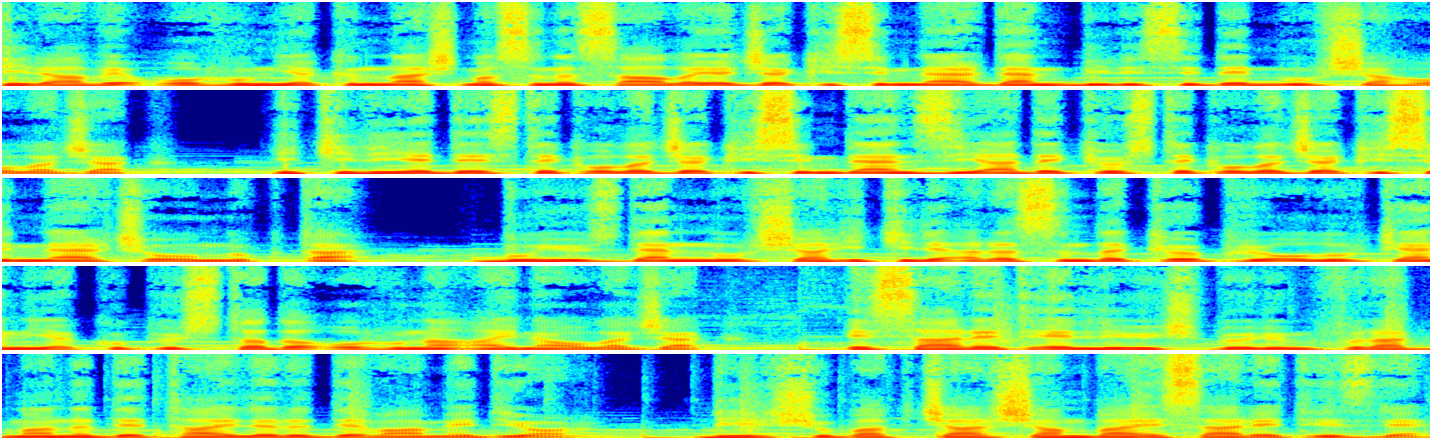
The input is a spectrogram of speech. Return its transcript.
Hira ve Orhun yakınlaşmasını sağlayacak isimlerden birisi de Nurşah olacak. İkiliye destek olacak isimden ziyade köstek olacak isimler çoğunlukta. Bu yüzden Nurşah ikili arasında köprü olurken Yakup Usta da Orhun'a ayna olacak. Esaret 53 bölüm fragmanı detayları devam ediyor. 1 Şubat Çarşamba Esaret izle.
